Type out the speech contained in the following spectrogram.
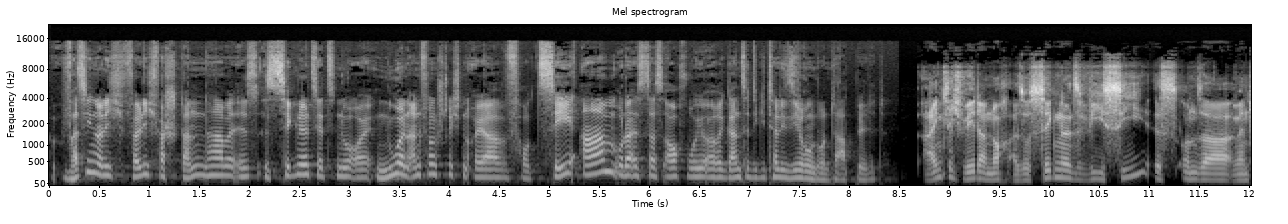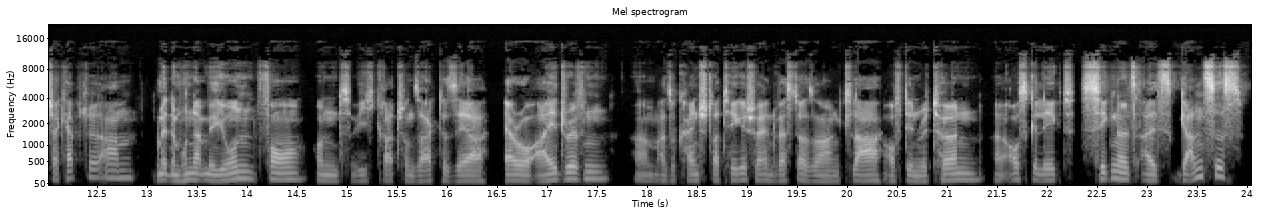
Was ich noch nicht völlig verstanden habe, ist, ist Signals jetzt nur, nur in Anführungsstrichen euer VC-Arm oder ist das auch, wo ihr eure ganze Digitalisierung drunter abbildet? Eigentlich weder noch. Also Signals VC ist unser Venture Capital Arm mit einem 100 Millionen Fonds und wie ich gerade schon sagte, sehr ROI-driven. Ähm, also kein strategischer Investor, sondern klar auf den Return äh, ausgelegt. Signals als Ganzes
